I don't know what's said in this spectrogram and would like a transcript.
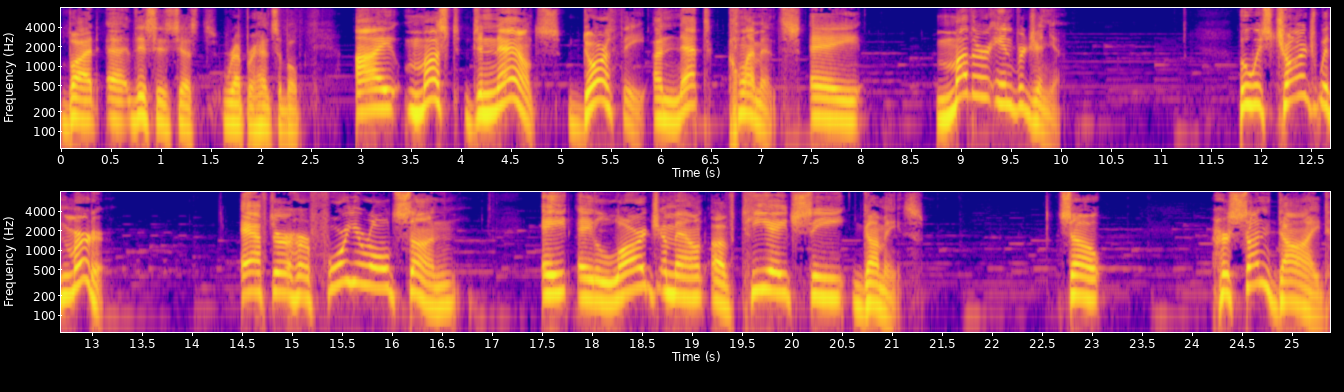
but uh, this is just reprehensible. I must denounce Dorothy Annette Clements, a mother in Virginia, who is charged with murder after her four year old son ate a large amount of THC gummies. So her son died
